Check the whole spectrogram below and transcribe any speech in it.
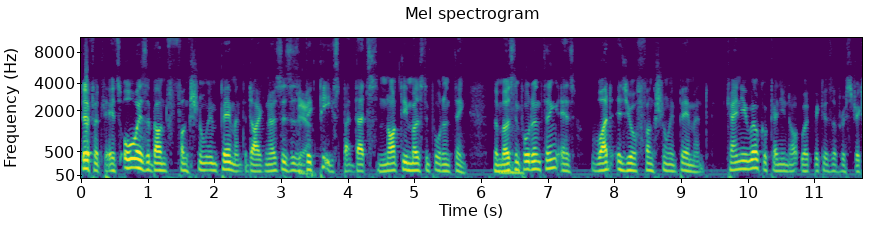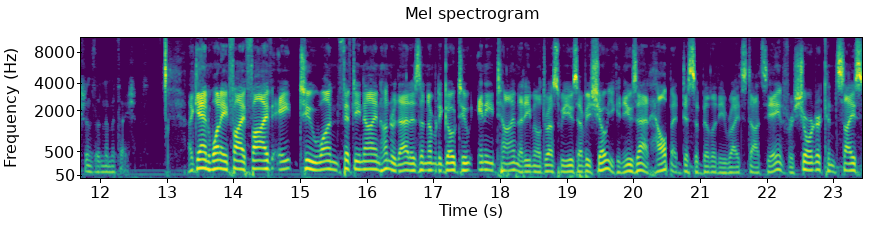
Definitely. It's always about functional impairment. The diagnosis is a big piece, but that's not the most important thing. The most mm-hmm. important thing is what is your functional impairment? Can you work or can you not work because of restrictions and limitations? Again, 1 821 5900. That is the number to go to anytime. That email address we use every show. You can use that help at disabilityrights.ca. And for shorter, concise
